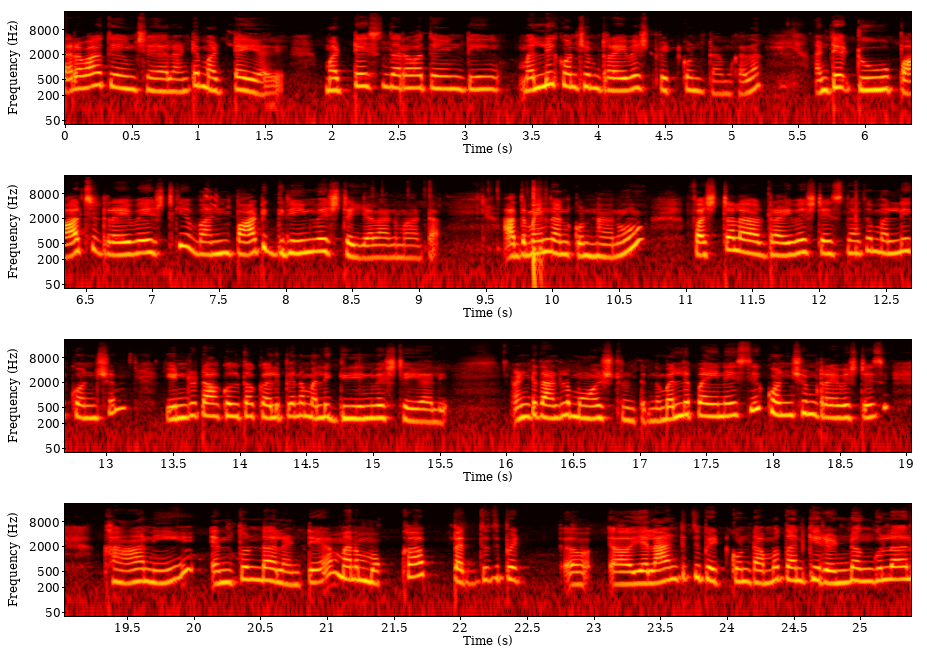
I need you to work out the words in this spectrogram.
తర్వాత ఏం చేయాలంటే మట్టి వేయాలి మట్టి వేసిన తర్వాత ఏంటి? మళ్ళీ కొంచెం డ్రై వేస్ట్ పెట్టుకుంటాం కదా. అంటే టూ పార్ట్స్ డ్రై వేస్ట్కి వన్ పార్ట్ గ్రీన్ వేస్ట్ వేయాలన్నమాట. అర్థమైంది అనుకుంటున్నాను? ఫస్ట్ అలా డ్రై వేస్ట్ వేసిన తర్వాత మళ్ళీ కొంచెం ఎండుటాకులతో కలిపిన మళ్ళీ గ్రీన్ వేస్ట్ వేయాలి. అంటే దాంట్లో మాయిస్చర్ ఉంటుంది. మళ్ళీ పైన వేసి కొంచెం డ్రై వేస్ట్ వేసి కానీ ఎంత ఉండాలంటే మనం మొక్క పెద్దది పెట్ ఎలాంటిది పెట్టుకుంటామో దానికి రెండు అంగుళాల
